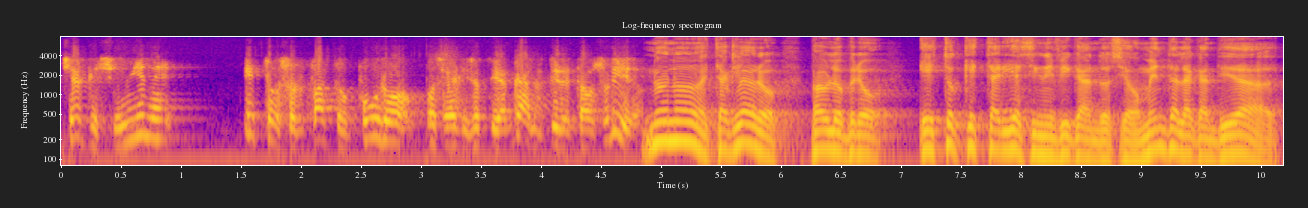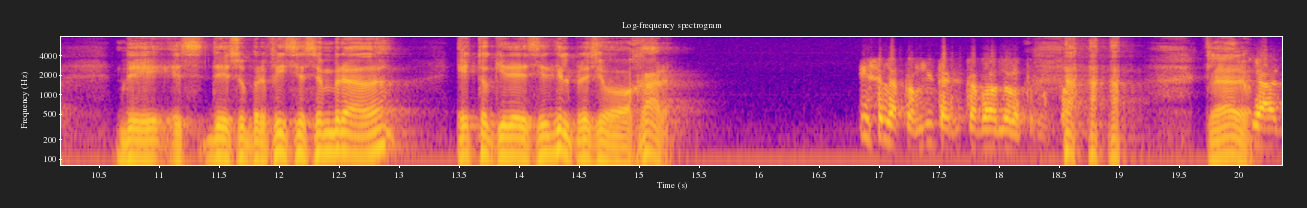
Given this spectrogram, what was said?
O sea que se viene, esto es olfato puro, vos sabés que yo estoy acá, no estoy en Estados Unidos. No, no, no, está claro, Pablo, pero ¿esto qué estaría significando? Si aumenta la cantidad de, de superficie sembrada, esto quiere decir que el precio va a bajar. Esa es la perlita que están dando los productores. Claro. O sea,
